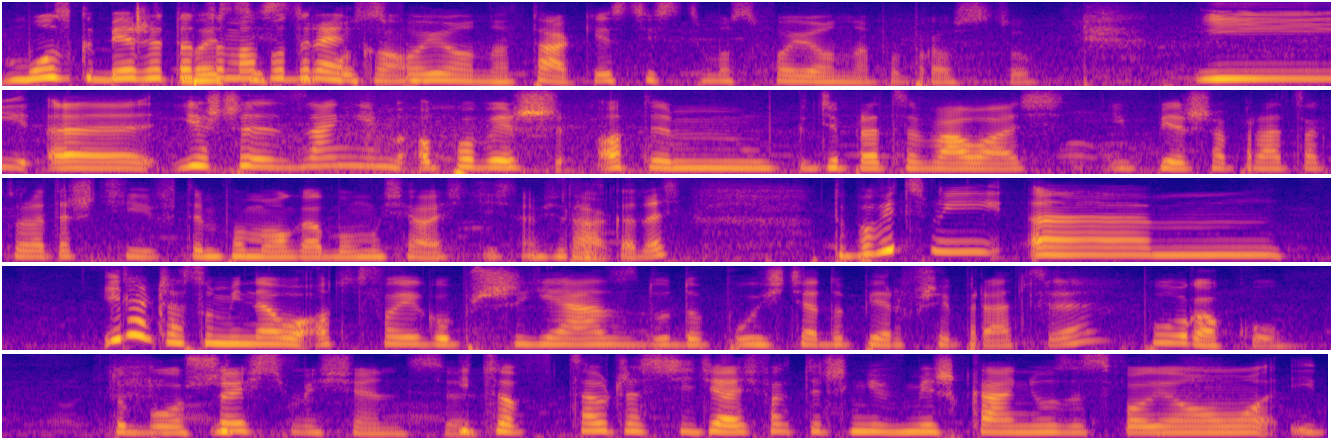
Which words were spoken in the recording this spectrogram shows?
mózg bierze to, Bo co ma jesteś pod ręką. oswojona, tak, jesteś z tym oswojona po prostu. I e, jeszcze zanim opowiesz o tym, gdzie pracowałaś i pierwsza praca, która też ci w tym pomogła, bo musiałaś gdzieś tam się Tak. rozgadać, to powiedz mi, ile czasu minęło od twojego przyjazdu do pójścia do pierwszej pracy? Pół roku. To było sześć miesięcy. I co, cały czas siedziałaś faktycznie w mieszkaniu ze swoją... I,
